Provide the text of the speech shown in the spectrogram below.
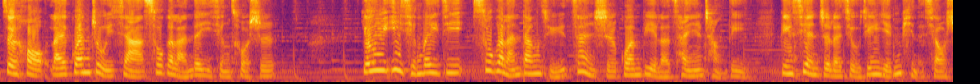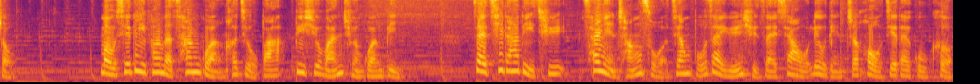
最后来关注一下苏格兰的疫情措施。由于疫情危机，苏格兰当局暂时关闭了餐饮场地，并限制了酒精饮品的销售。某些地方的餐馆和酒吧必须完全关闭。在其他地区，餐饮场所将不再允许在下午六点之后接待顾客，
